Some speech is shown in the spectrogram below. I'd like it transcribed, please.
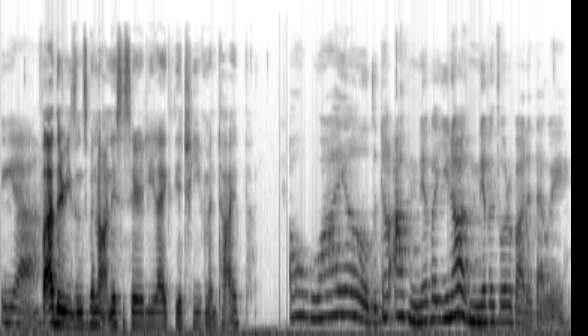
Yeah. for other reasons but not necessarily like the achievement type Oh, wild. No, I've never, you know, I've never thought about it that way.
